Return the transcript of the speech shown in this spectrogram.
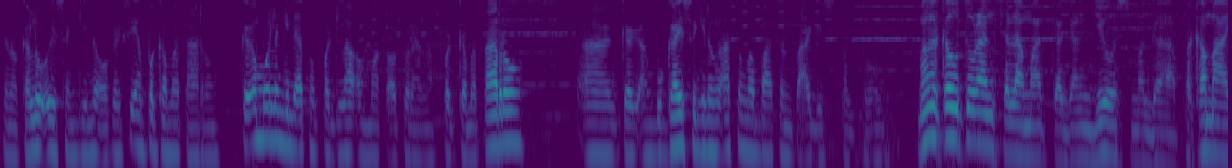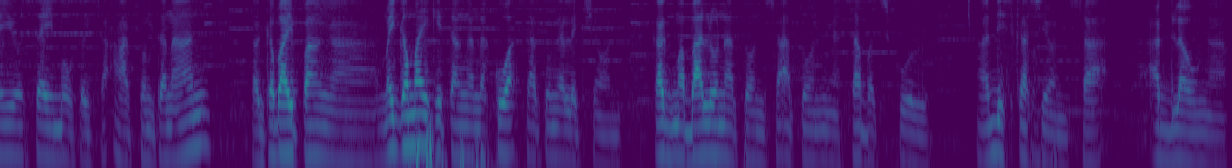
you know, kaluoy sang Ginoo kag siyang pagkamatarong. Kag amo lang gini atong paglaom mga kautoran ang pagkamatarong ah, kag ang bugay sa Ginoo atong mabaton paagi sa pagtuo. Mga kauturan, salamat kag ang Dios magpakamayo sa imo kag sa aton tanan. Kag kabay pang ah, may gamay kita nga nakuha sa aton nga leksyon kag mabalo naton sa aton nga Sabbath school ah, discussion sa adlaw nga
